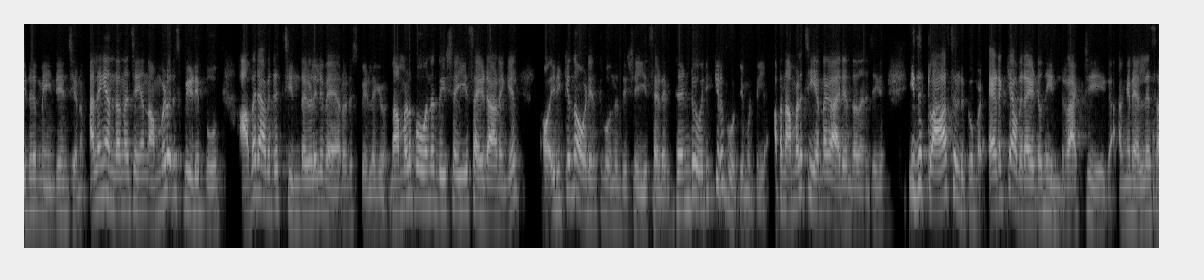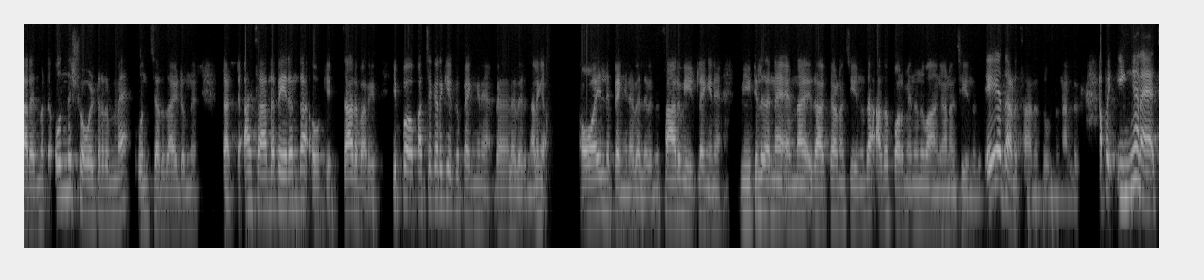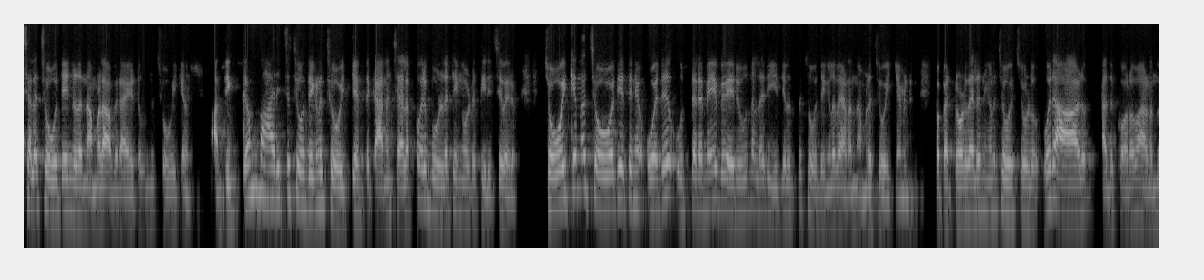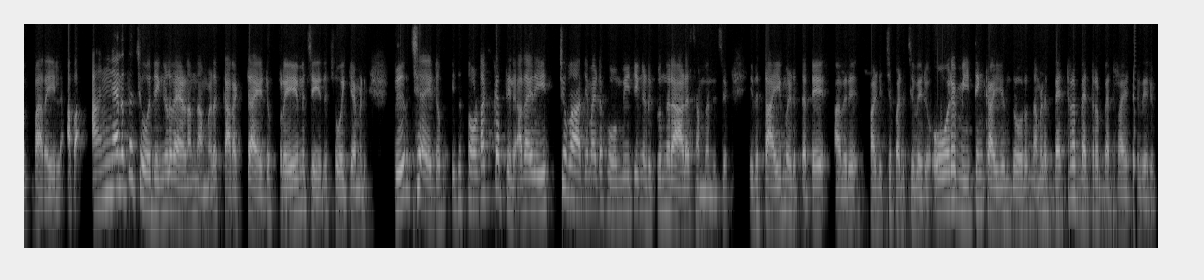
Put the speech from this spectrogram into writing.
ഇത് മെയിന്റെയിൻ ചെയ്യണം. അല്ലെങ്കിൽ എന്താണെന്ന് വെച്ച് കഴിഞ്ഞാൽ നമ്മളൊരു സ്പീഡിൽ പോകും അവർ അവരുടെ ചിന്തകളിൽ വേറൊരു സ്പീഡിലേക്ക് പോകും നമ്മൾ പോകുന്ന ദിശ ഈ സൈഡ് ആണെങ്കിൽ ഇരിക്കുന്ന ഓഡിയൻസ് പോകുന്ന ദിശ ഈ സൈഡ് രണ്ടും ഒരിക്കലും കൂട്ടിമുട്ടില്ല. അപ്പൊ നമ്മൾ ചെയ്യേണ്ട കാര്യം എന്താണെന്ന് വെച്ച് കഴിഞ്ഞാൽ ഇത് ക്ലാസ് എടുക്കുമ്പോൾ ഇടയ്ക്ക് അവരായിട്ടൊന്ന് ഇന്ററാക്ട് ചെയ്യുക. അങ്ങനെയല്ലേ സാർ എന്നിട്ട് ഒന്ന് ഷോൾഡറുമേ ഒന്ന് ചെറുതായിട്ടൊന്ന് തട്ട് ആ സാറിന്റെ പേരെന്താ? ഓക്കെ സാറ് പറയും. ഇപ്പൊ പച്ചക്കറിക്കൊക്കെ ഇപ്പൊ എങ്ങനെയാ വില വരുന്നത്? അല്ലെങ്കിൽ ഓയിലിന് ഇപ്പൊ എങ്ങനെ വില വരുന്നത്? സാറ് വീട്ടിൽ എങ്ങനെ വീട്ടിൽ തന്നെ എണ്ണ ഇതാക്കുകയാണോ ചെയ്യുന്നത്? അതോ പുറമേ നിന്ന് വാങ്ങുകയാണോ ചെയ്യുന്നത്? ഏതാണ് സാറിന് തോന്നുന്നത് നല്ലത്? അപ്പൊ ഇങ്ങനെ ചില ചോദ്യങ്ങൾ നമ്മൾ അവരായിട്ട് ഒന്ന് ചോദിക്കണം. അധികം ഭാരിച്ച ചോദ്യങ്ങൾ ചോദിക്കരുത്. കാരണം ചിലപ്പോൾ ഒരു ബുള്ളറ്റ് ഇങ്ങോട്ട് തിരിച്ചു വരും. ചോദിക്കുന്ന ചോദ്യത്തിന് ഒരു ഉത്തരമേ വരൂ എന്നുള്ള രീതിയിലത്തെ ചോദ്യങ്ങൾ വേണം നമ്മൾ ചോദിക്കാൻ വേണ്ടി. ഇപ്പൊ പെട്രോൾ വില നിങ്ങൾ ചോദിച്ചോളൂ. ഒരാളും അത് കുറവാണെന്ന് പറയില്ല. അപ്പൊ അങ്ങനത്തെ ചോദ്യങ്ങൾ വേണം നമ്മൾ കറക്റ്റ് ആയിട്ട് ഫ്രെയിം ചെയ്ത് ചോദിക്കാൻ വേണ്ടി. തീർച്ചയായിട്ടും ഇത് തുടക്കത്തിൽ അതായത് ഏറ്റവും ആദ്യമായിട്ട് ഹോം മീറ്റിംഗ് എടുക്കുന്ന ഒരാളെ സംബന്ധിച്ച് ഇത് ടൈം എടുത്തിട്ട് അവർ പഠിച്ച് പഠിച്ച് വരും. ഓരോ മീറ്റിംഗ് കഴിയും തോറും നമ്മൾ ബെറ്റർ ബെറ്റർ ബെറ്റർ ആയിട്ട് വരും.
